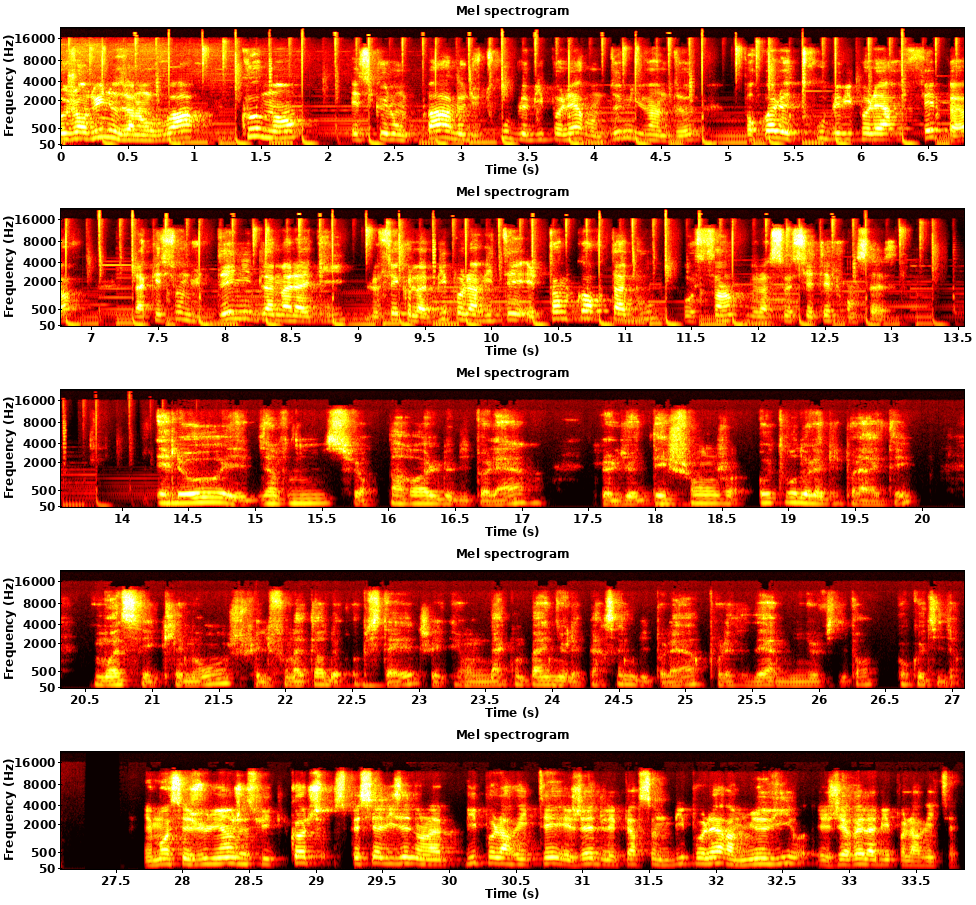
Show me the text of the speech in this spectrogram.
Aujourd'hui, nous allons voir comment est-ce que l'on parle du trouble bipolaire en 2022, pourquoi le trouble bipolaire fait peur, la question du déni de la maladie, le fait que la bipolarité est encore tabou au sein de la société française. Hello et bienvenue sur Parole de bipolaire, le lieu d'échange autour de la bipolarité. Moi, c'est Clément, je suis le fondateur de Upstage et on accompagne les personnes bipolaires pour les aider à mieux vivre au quotidien. Et moi, c'est Julien, je suis coach spécialisé dans la bipolarité et j'aide les personnes bipolaires à mieux vivre et gérer la bipolarité.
